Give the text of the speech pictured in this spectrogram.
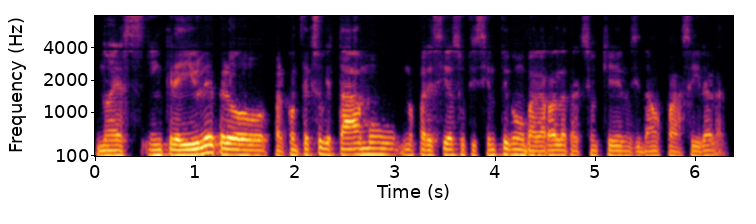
no es increíble, pero para el contexto que estábamos nos parecía suficiente como para agarrar la atracción que necesitamos para seguir adelante.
